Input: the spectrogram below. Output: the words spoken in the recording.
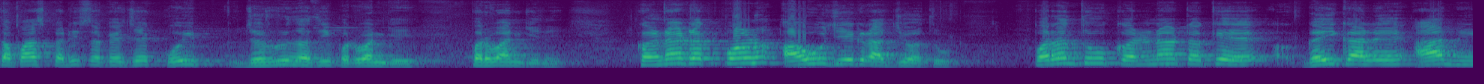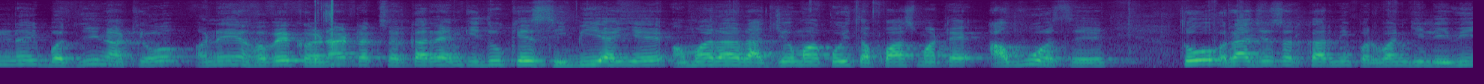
તપાસ કરી શકે છે. કોઈ જરૂર નથી પરવાનગી, પરવાનગીની. કર્ણાટક પણ આવું જ એક રાજ્ય હતું. પરંતુ કર્ણાટકે ગઈકાલે આ નિર્ણય બદલી નાખ્યો અને હવે કર્ણાટક સરકારે એમ કીધું કે સીબીઆઈએ અમારા રાજ્યોમાં કોઈ તપાસ માટે આવવું હશે તો રાજ્ય સરકારની પરવાનગી લેવી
